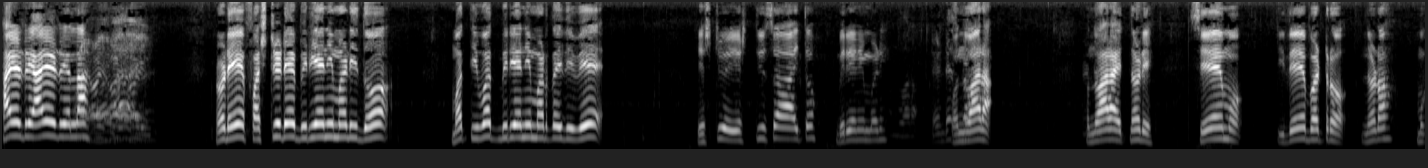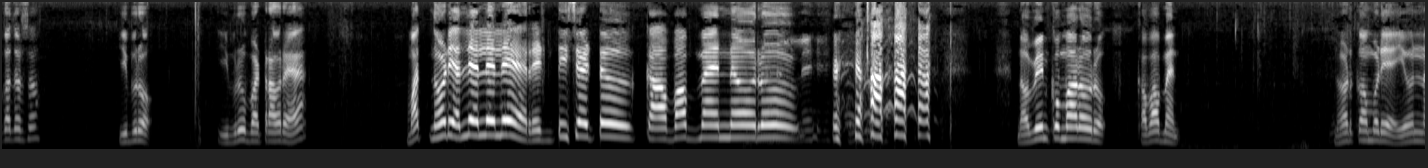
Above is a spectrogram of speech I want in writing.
ಹಾಯ್ ಹೇಳ್ರಿ ಹಾಯ್ ಹೇಳ್ರಿ ಎಲ್ಲ. ನೋಡಿ ಫಸ್ಟ್ ಡೇ ಬಿರಿಯಾನಿ ಮಾಡಿದ್ದು. ಮತ್ತು ಇವತ್ತು ಬಿರಿಯಾನಿ ಮಾಡ್ತಾ ಇದ್ದೀವಿ ಎಷ್ಟು ಎಷ್ಟು ದಿವಸ ಆಯಿತು ಬಿರಿಯಾನಿ ಮಾಡಿ? ಒಂದು ವಾರ. ಒಂದು ವಾರ ಆಯ್ತು ನೋಡಿ. ಸೇಮು ಇದೇ ಭಟ್ರು. ನೋಡೋ, ಮುಖ ತೋರ್ಸು. ಇಬ್ರು. ಇಬ್ರು ಭಟ್ರ ಅವರೇ. ಮತ್ ನೋಡಿ ಅಲ್ಲೇ ಅಲ್ಲೇ ಅಲ್ಲೇ red T shirt kebab man ಅವರು. ನವೀನ್ ಕುಮಾರ್ ಅವರು ಕಬಾಬ್ ಮ್ಯಾನ್. ನೋಡ್ಕೊಂಬಿಡಿ ಇವನ್ನ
